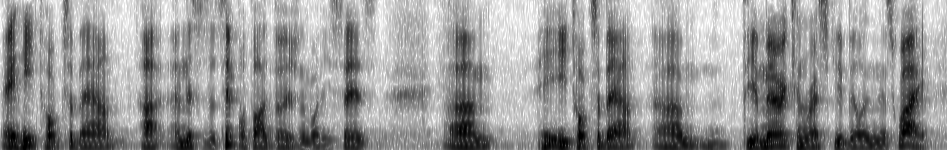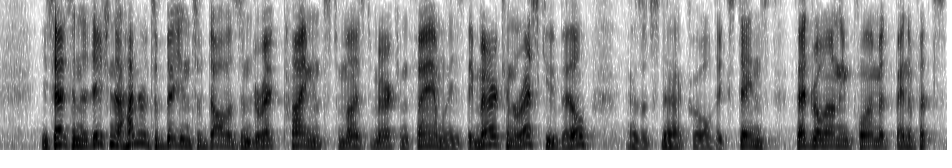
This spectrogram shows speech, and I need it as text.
and he talks about, uh, and this is a simplified version of what he says. Um, he, he, talks about um, the American Rescue Bill in this way. He says, in addition to hundreds of billions of dollars in direct payments to most American families, the American Rescue Bill, as it's now called, extends federal unemployment benefits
